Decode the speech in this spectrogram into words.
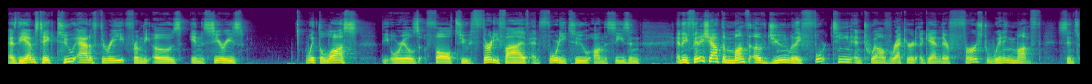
As the M's take two out of three from the O's in the series, with the loss, the Orioles fall to 35 and 42 on the season. And they finish out the month of June with a 14 and 12 record. Again, their first winning month since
